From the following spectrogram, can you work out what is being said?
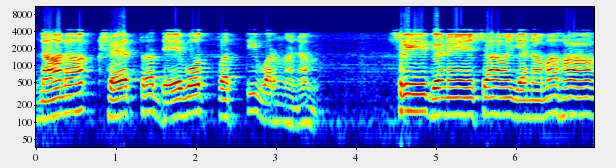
नानाक्षेत्रदेवोत्पत्तिवर्णनम्। श्रीगणेशाय नमः।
